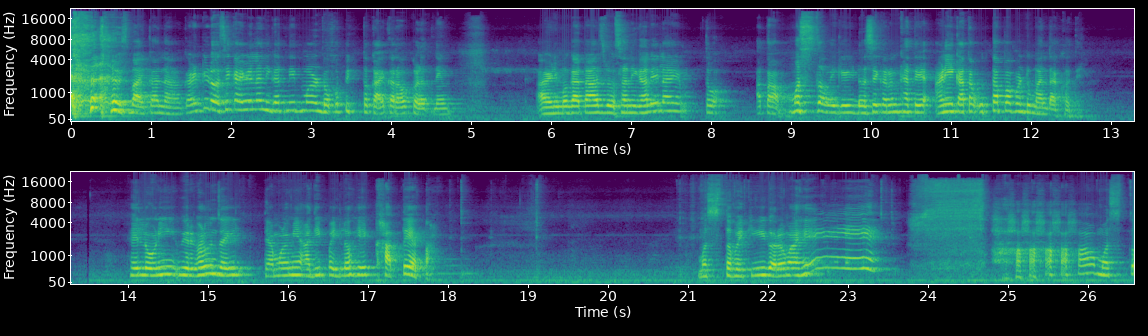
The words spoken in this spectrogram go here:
बायकांना. कारण की डोसे काही वेळेला निघत नाहीत मग डोकं पिकतं काय करावं कळत नाही. आणि मग आता आज डोसा निघालेला आहे. तो आता मस्त वेगळी डोसे करून खाते. आणि एक आता उत्ताप्पा पण तुम्हाला दाखवते. हे लोणी विरघळून जाईल त्यामुळे मी आधी पहिलं हे खाते आता. मस्तपैकी गरम आहे. हा हा हा हा हा मस्त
